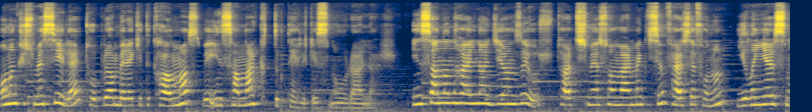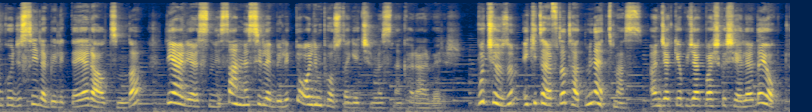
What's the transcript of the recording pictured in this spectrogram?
Onun küsmesiyle toprağın bereketi kalmaz ve insanlar kıtlık tehlikesine uğrarlar. İnsanlığın haline acıyan Zeus, tartışmaya son vermek için Persephone'un yılın yarısını kocasıyla birlikte yer altında, diğer yarısını ise annesiyle birlikte Olimpos'ta geçirmesine karar verir. Bu çözüm iki tarafı da tatmin etmez. Ancak yapacak başka şeyler de yoktur.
